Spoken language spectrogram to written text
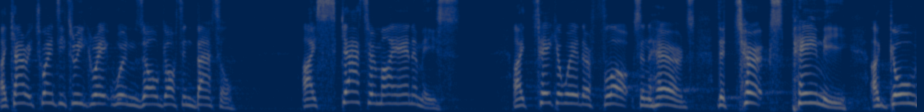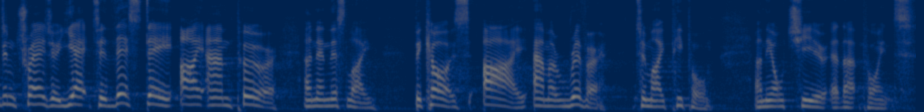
I carry 23 great wounds all got in battle. I scatter my enemies. I take away their flocks and herds. The Turks pay me a golden treasure, yet to this day I am poor. And then this line, because I am a river to my people. And they all cheer at that point.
